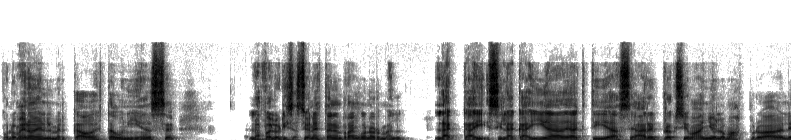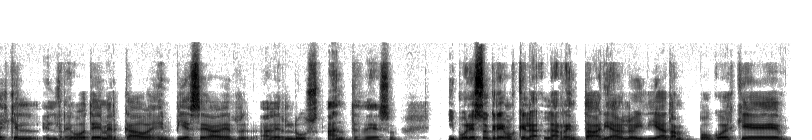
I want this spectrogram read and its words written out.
por lo menos en el mercado estadounidense, las valorizaciones están en rango normal, si la caída de actividad se da el próximo año, lo más probable es que el, rebote de mercado empiece a ver, a ver luz antes de eso. Y por eso creemos que la, renta variable hoy día tampoco es que,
